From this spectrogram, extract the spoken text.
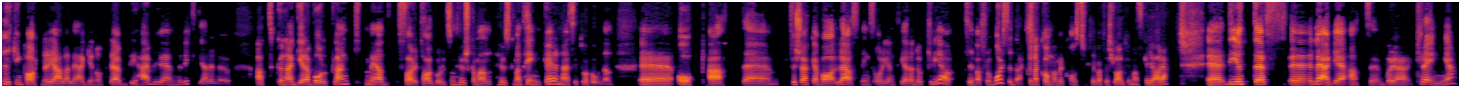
speaking partner i alla lägen och det, det här blir ju ännu viktigare nu. Att kunna agera bollplank med företag och liksom hur, ska man, hur ska man tänka i den här situationen? Eh, och att eh, försöka vara lösningsorienterade och kreativa från vår sida. Kunna komma med konstruktiva förslag hur man ska göra. Eh, det är ju inte eh, läge att börja kränga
